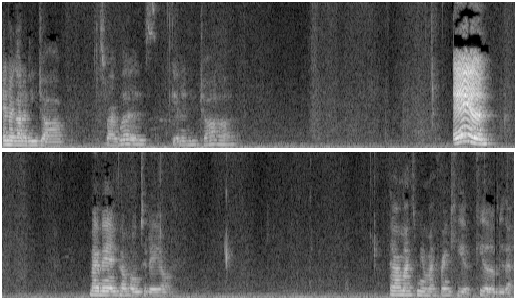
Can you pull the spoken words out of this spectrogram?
And I got a new job. That's where I was, getting a new job. And my man come home today, y'all. That reminds me of my friend Kia. Kia will do that.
